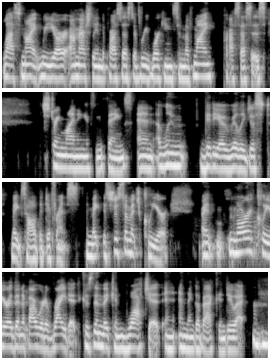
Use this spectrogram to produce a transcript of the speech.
last night. We are I'm actually in the process of reworking some of my processes, streamlining a few things, and a Loom video really just makes all the difference. And make it's just so much clear and more clear than if I were to write it, because then they can watch it and, and then go back and do it. Mm-hmm.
